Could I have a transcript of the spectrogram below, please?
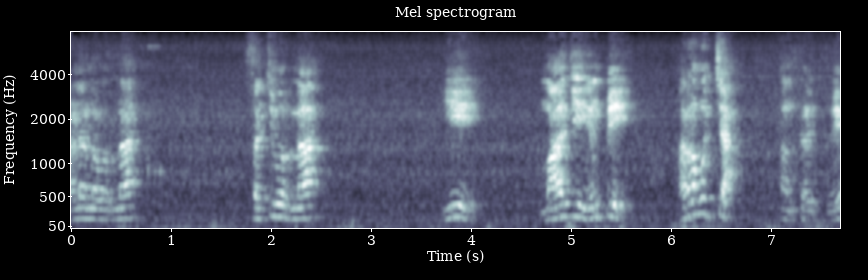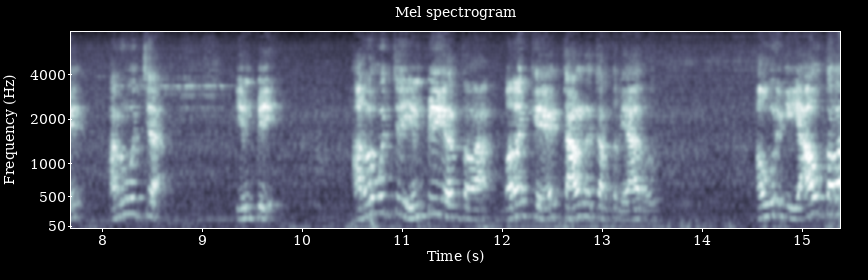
ಅಣ್ಣನವ್ರನ್ನ, ಸಚಿವರನ್ನ, ಈ ಮಾಜಿ ಎಂ ಪಿ ಅರವುಚ್ಚ ಅಂತ ಹೇಳ್ತೀವಿ ಅರವುಚ್ಚ ಎಂ ಪಿ ಅರವುಚ್ಚ ಎಂ ಪಿ ಅಂತ ಬರೋಕ್ಕೆ ಕಾರಣಕರ್ತರು ಯಾರು? ಅವ್ರಿಗೆ ಯಾವ ಥರ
